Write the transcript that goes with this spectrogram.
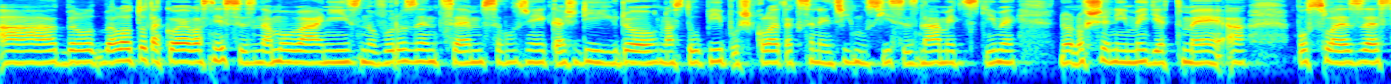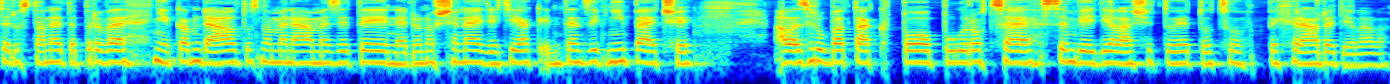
A bylo, bylo to takové vlastně seznamování s novorozencem. Samozřejmě každý, kdo nastoupí po škole, tak se nejdřív musí seznámit s těmi donošenými dětmi a posléze se dostane teprve někam dál, to znamená mezi ty nedonošené děti, jak intenzivní péči ale zhruba tak po půl roce jsem věděla, že to je to, co bych ráda dělala.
